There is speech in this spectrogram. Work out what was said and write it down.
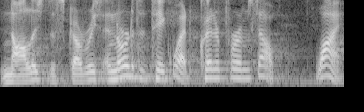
knowledge, discoveries, in order to take what? Credit for himself. Why?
